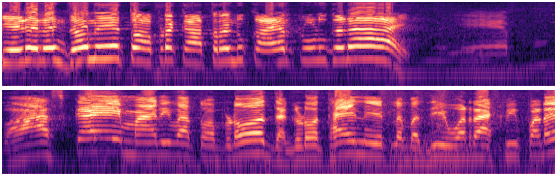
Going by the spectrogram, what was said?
ચેડે રહીને જાઓ ને તો આપણે કાતરાનું કાયર ટોળું ગણાય. બાસ કઈ મારી વાત આપડો ઝઘડો થાય ને એટલે બધી ઓર રાખવી પડે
